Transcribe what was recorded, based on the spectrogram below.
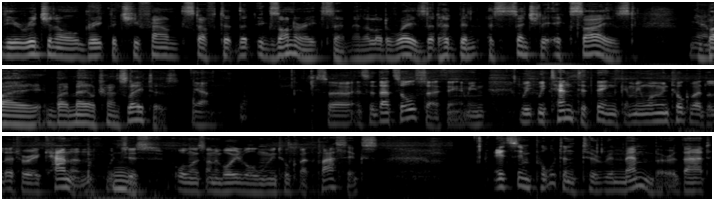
the original Greek that she found stuff that, that exonerates them in a lot of ways that had been essentially excised Yeah. by by male translators. Yeah. So, so that's also a thing. I mean, we, we tend to think. I mean, when we talk about the literary canon, which Mm. is almost unavoidable when we talk about the classics, it's important to remember that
